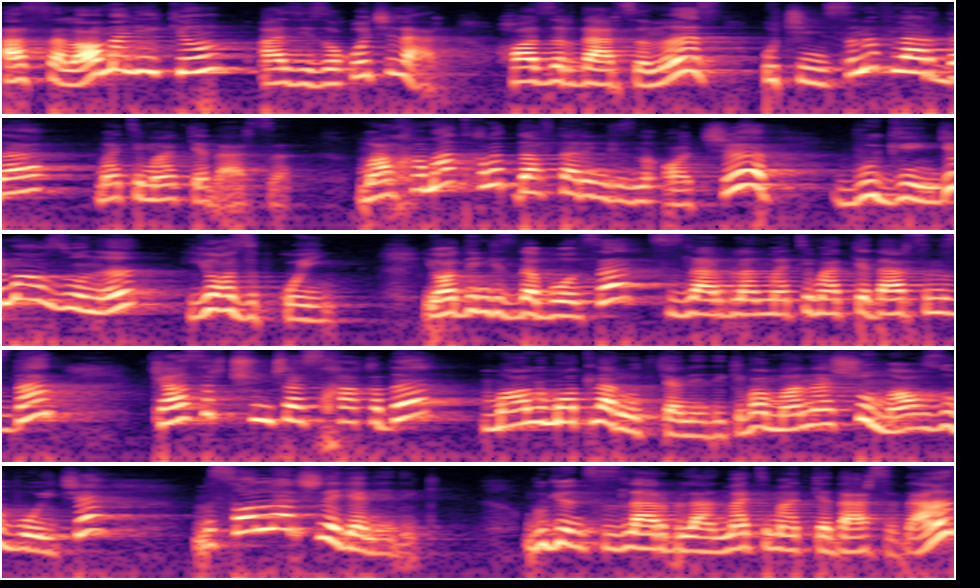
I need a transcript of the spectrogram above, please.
Assalomu alaykum aziz o'quvchilar. Hozir darsimiz 3 sinflarda matematika darsi. Marhamat qilib daftaringizni ochib bugungi mavzuni yozib qo'ying. Yodingizda bo'lsa sizlar bilan matematika darsimizdan kasr tushunchasi haqida ma'lumotlar o'tgan edik va mana shu mavzu bo'yicha misollar ishlagan edik. Bugun sizlar bilan matematika darsidan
